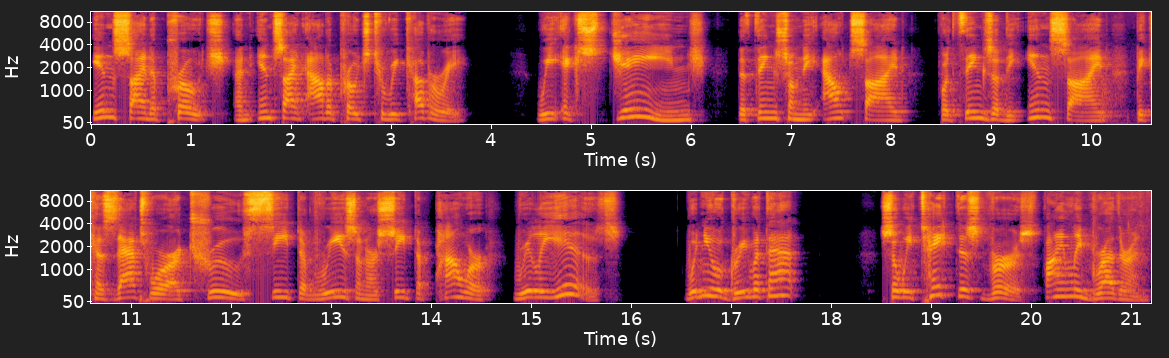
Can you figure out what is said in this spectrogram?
inside approach, an inside out approach to recovery. We exchange the things from the outside for things of the inside because that's where our true seat of reason or seat of power really is. Wouldn't you agree with that? So we take this verse, finally, brethren,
